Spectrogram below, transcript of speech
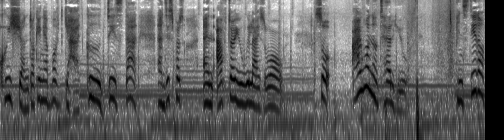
christian talking about god good this that and this person and after you realize wow. So I want to tell you instead of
